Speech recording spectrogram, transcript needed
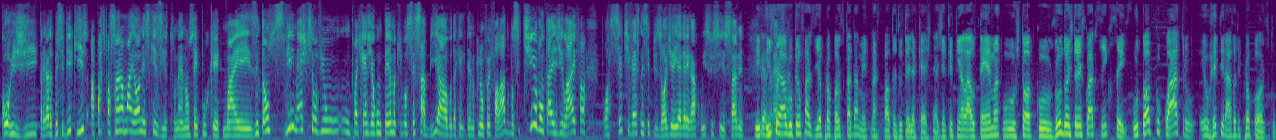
corrigir, tá ligado? Eu percebia que isso, a participação era maior nesse quesito, né? Não sei porquê. Mas então, vira e mexe, você ouviu um, um podcast de algum tema que você sabia algo daquele tema que não foi falado falado, você tinha vontade de ir lá e falar, pô, se eu tivesse nesse episódio eu ia agregar com isso, isso e isso, sabe? E, isso é, é algo que eu fazia propositadamente nas pautas do Telecast, né? A gente tinha lá o tema, os tópicos 1, 2, 3, 4, 5, 6. O tópico 4 eu retirava de propósito,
